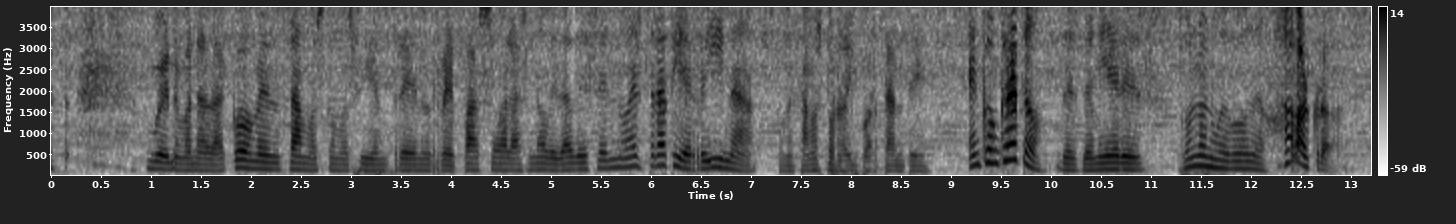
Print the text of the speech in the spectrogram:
bueno, manada, comenzamos como siempre el repaso a las novedades en nuestra tierrina. Comenzamos por lo importante. En concreto, desde Mieres, con lo nuevo de Hammercross.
